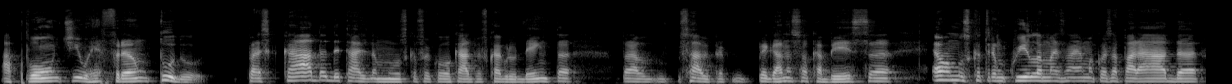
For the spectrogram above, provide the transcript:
a ponte, o refrão, tudo. Parece que cada detalhe da música foi colocado para ficar grudenta, para sabe, para pegar na sua cabeça. É uma música tranquila, mas não é uma coisa parada.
